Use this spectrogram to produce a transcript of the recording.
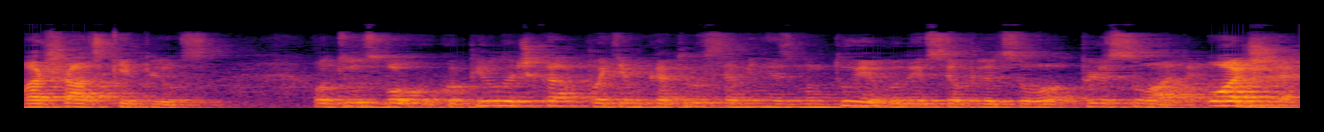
Варшавський плюс. Отут збоку копілочка, потім Катруся мені змонтує, буде все плюсувати. Отже,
